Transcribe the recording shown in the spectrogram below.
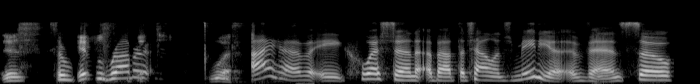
it's so it was Robert. It, what? I have a question about the Challenge Mania event. So,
